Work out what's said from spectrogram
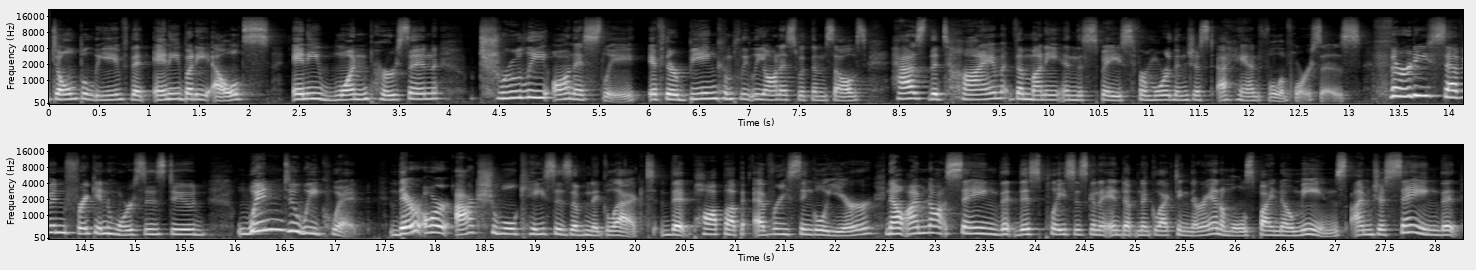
don't believe that anybody else any one person truly honestly, if they're being completely honest with themselves, has the time, the money, and the space for more than just a handful of horses. 37 freaking horses, dude. When do we quit? there are actual cases of neglect that pop up every single year. Now, I'm not saying that this place is going to end up neglecting their animals by no means. I'm just saying that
